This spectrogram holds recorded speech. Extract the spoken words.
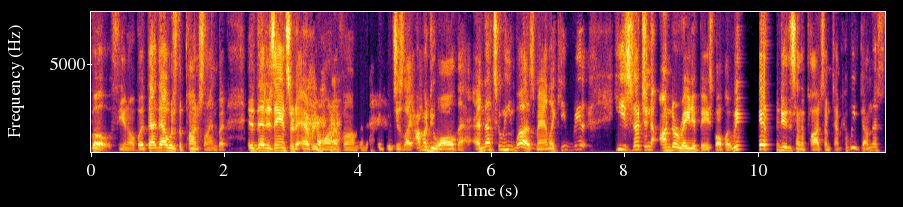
both, you know. But that that was the punchline. But that is answer to every one of them, and which is like I'm gonna do all that, and that's who he was, man. Like he really he's such an underrated baseball player. We got to do this on the pod sometime. Have we done this?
